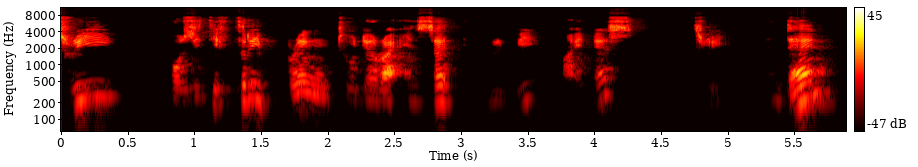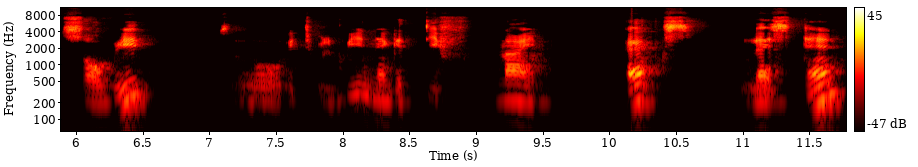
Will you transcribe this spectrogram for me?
3, positive 3 bring to the right hand side, it will be minus 3. And then solve it. So it will be negative 9x less than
